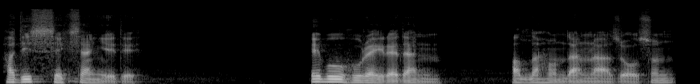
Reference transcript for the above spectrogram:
Hadis 87 Ebu Hureyre'den Allah ondan razı olsun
